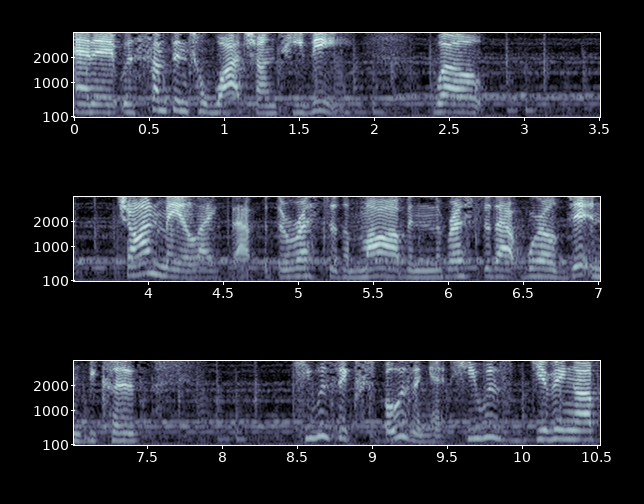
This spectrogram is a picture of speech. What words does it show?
and it was something to watch on TV. Well, John may like that, but the rest of the mob and the rest of that world didn't because he was exposing it. He was giving up,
